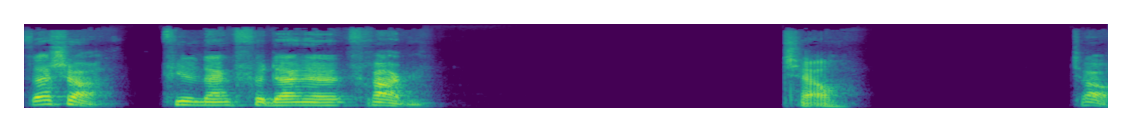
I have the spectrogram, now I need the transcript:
Sascha, vielen Dank für deine Fragen. Ciao. Ciao.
